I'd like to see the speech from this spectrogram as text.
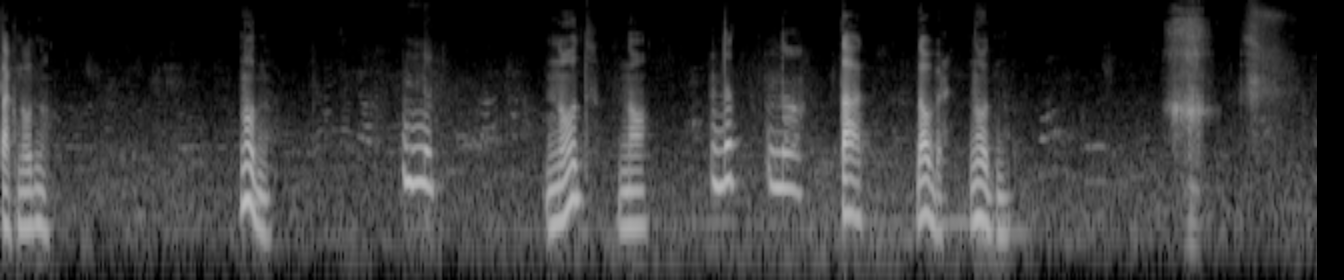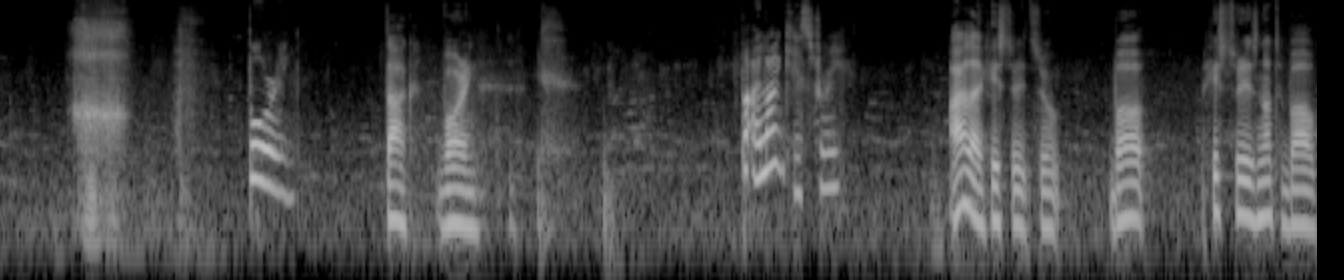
так нудно. Нудно. Ну, Нудно. ну, ну. Так, добре, нудно. Boring. Так, boring. But I like history. I like history too, but history is not about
